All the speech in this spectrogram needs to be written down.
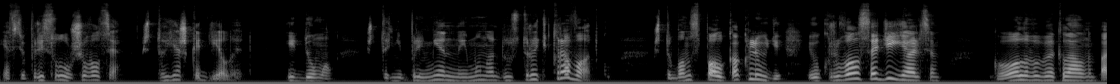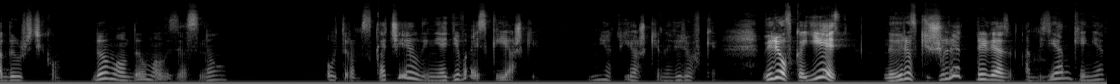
Я все прислушивался, что Яшка делает, и думал, что непременно ему надо устроить кроватку, чтобы он спал как люди и укрывался одеяльцем, голову бы клал на подушечку. Думал, думал и заснул. Утром вскочил и, не одеваясь к Яшке. Нет Яшки на веревке. Веревка есть! На веревке жилет привязан, обезьянки нет.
